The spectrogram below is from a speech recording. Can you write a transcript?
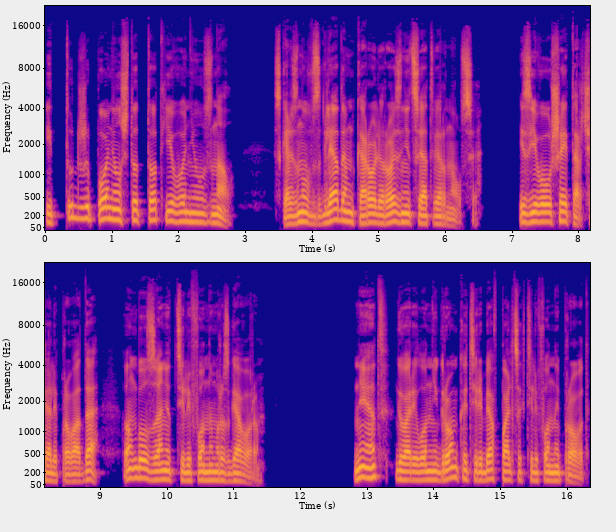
и тут же понял, что тот его не узнал. Скользнув взглядом, король розницы отвернулся. Из его ушей торчали провода, он был занят телефонным разговором. «Нет», — говорил он негромко, теребя в пальцах телефонный провод.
